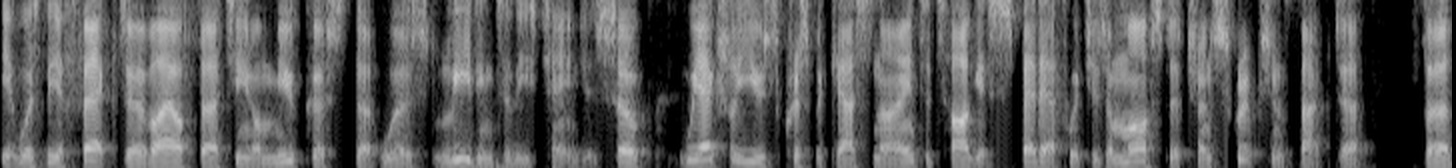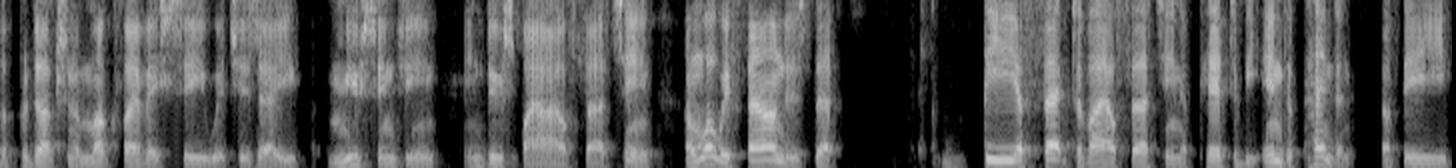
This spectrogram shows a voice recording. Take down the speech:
it was the effect of IL-13 on mucus that was leading to these changes. So we actually used CRISPR-Cas9 to target SPEDF, which is a master transcription factor for the production of MUC5AC, which is a mucin gene induced by IL 13. And what we found is that the effect of IL 13 appeared to be independent of the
